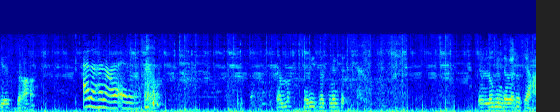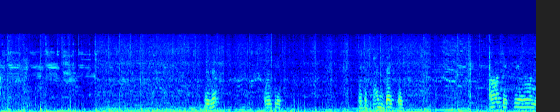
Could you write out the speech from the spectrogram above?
اس بصراحة أنا هنا على أنا يلا يا ريت بس نبدأ. اللوجن ده بقاله ساعة. إيه ده؟ أوكي. انت بتحب ده كده آه كده كده هو اللي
